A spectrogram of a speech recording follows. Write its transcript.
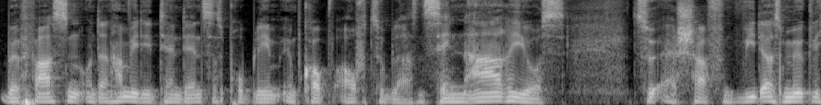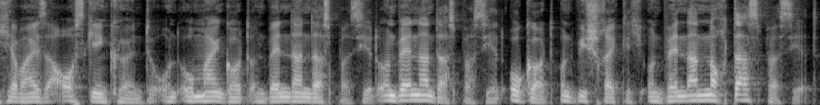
befassen und dann haben wir die Tendenz, das Problem im Kopf aufzublasen, Szenarios zu erschaffen, wie das möglicherweise ausgehen könnte und oh mein Gott, und wenn dann das passiert und wenn dann das passiert, oh Gott, und wie schrecklich und wenn dann noch das passiert.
